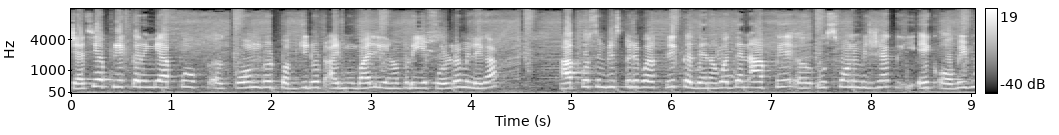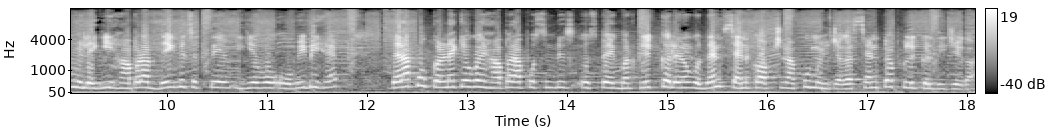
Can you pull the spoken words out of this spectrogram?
जैसे आप क्लिक करेंगे, आपको com dot PUBG dot I mobile यहाँ पर ये फोल्डर मिलेगा। आपको सिंपली इस पर क्लिक कर देना होगा। देन आपके उस फ़ोन में जो है, एक ओ भी मिलेगी। यहाँ पर आप देख भी सकते हैं, ये वो ओ भी है। देन आपको करने के होगा? यहाँ पर आपको सिंपली उस पर एक बार क्लिक कर लेना होगा। देन सेंड का ऑप्शन आपको मिल जाएगा। सेंड पर आप क्लिक कर दीजिएगा।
